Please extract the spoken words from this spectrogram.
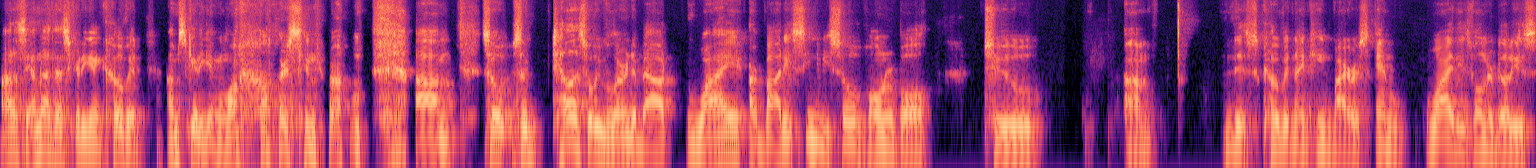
honestly, I'm not that scared of getting COVID. I'm scared of getting long hauler syndrome. Um, so, so tell us what we've learned about why our bodies seem to be so vulnerable to um, this COVID 19 virus and why these vulnerabilities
